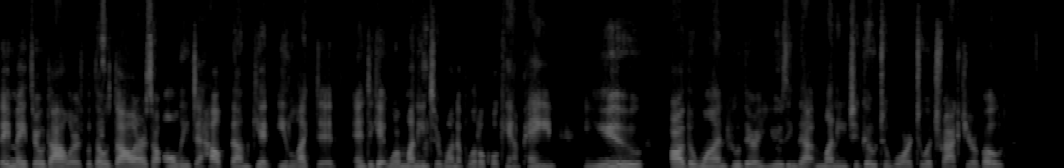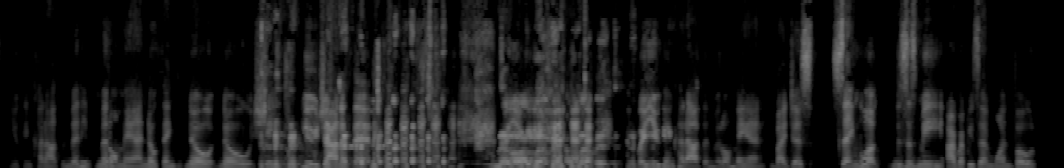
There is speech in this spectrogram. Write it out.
they may throw dollars, but those dollars are only to help them get elected and to get more money to run a political campaign. You are the one who they're using that money to go toward to attract your vote you can cut out the mid- middleman. No thank, no, no shade to you, Jonathan. no, I can, love it. I love it. but you can cut out the middleman by just saying, "Look, this is me. I represent one vote.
